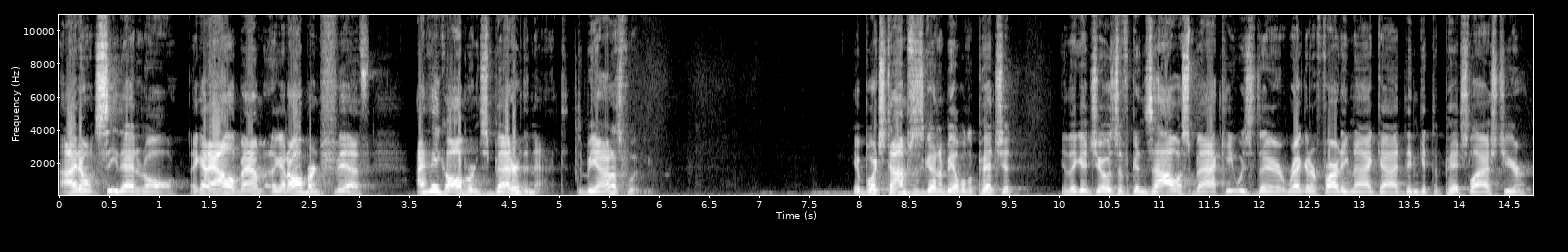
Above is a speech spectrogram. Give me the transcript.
I don't see that at all. They got Alabama. They got Auburn fifth. I think Auburn's better than that. To be honest with you, if Butch Thompson's going to be able to pitch it, they get Joseph Gonzalez back. He was their regular Friday night guy. Didn't get the pitch last year.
